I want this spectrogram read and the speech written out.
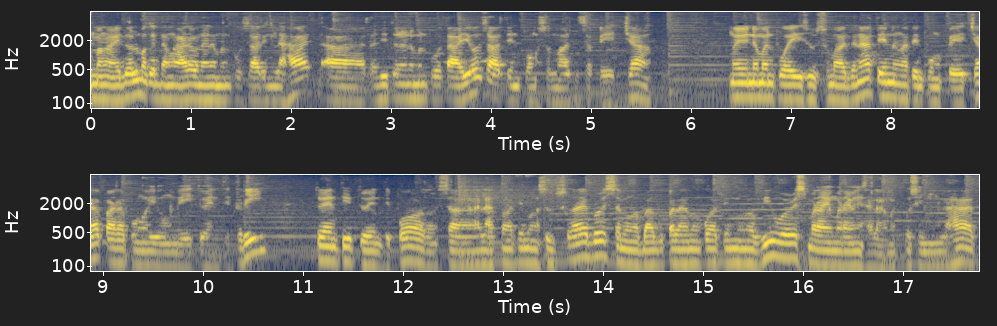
mga idol, magandang araw na naman po sa ating lahat at andito na naman po tayo sa atin pong sumada sa pecha. Ngayon naman po ay susumada natin ang ating pong pecha para po ngayong May 23, 2024. Sa lahat ng ating mga subscribers, sa mga bago pa lamang po ating mga viewers, maraming maraming salamat po sa inyong lahat.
